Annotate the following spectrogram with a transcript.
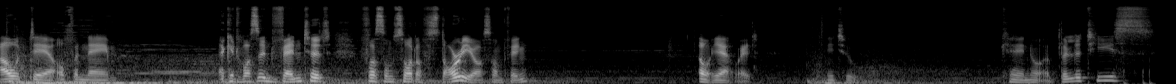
out there of a name. Like it was invented for some sort of story or something. Oh yeah, wait. Need to... Okay, no abilities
